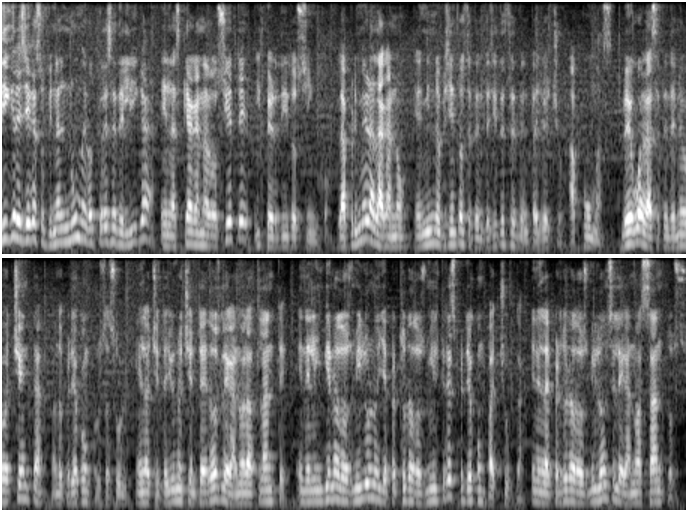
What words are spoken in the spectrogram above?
Tigres llega a su final número 13 de liga en las que ha ganado 7 y perdido 5. La primera la ganó en 1977-78 a Pumas, luego a la 79-80 cuando perdió con Cruz Azul. En la 81-82 le ganó al Atlante. En el invierno 2001 y apertura 2003 perdió con Pachuca. En la apertura 2011 le ganó a Santos.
